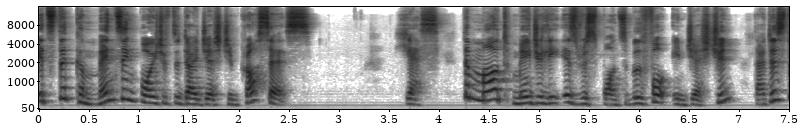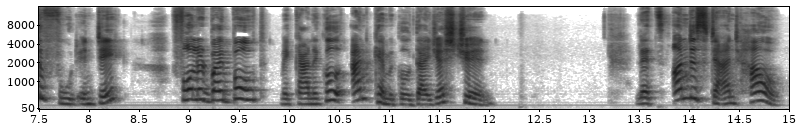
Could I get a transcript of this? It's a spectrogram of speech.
it's the commencing point of the digestion process. Yes, the mouth majorly is responsible for ingestion, that is the food intake, followed by both mechanical and chemical digestion. Let's understand how.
